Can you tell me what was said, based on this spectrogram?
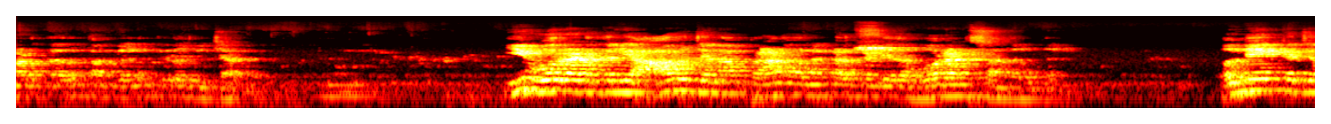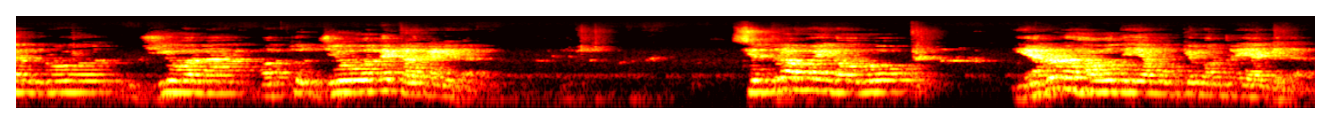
ಮಾಡ್ತಾ ಇರೋದು ತಮಗೆಲ್ಲ ತಿಳಿದ ವಿಚಾರ. ಈ ಹೋರಾಟದಲ್ಲಿ ಆರು ಜನ ಪ್ರಾಣವನ್ನು ಕಳ್ಕೊಂಡಿದ್ದಾರೆ ಹೋರಾಟ ಸಂದರ್ಭದಲ್ಲಿ. ಅನೇಕ ಜನರು ಜೀವನ ಮತ್ತು ಜೀವವನ್ನೇ ಕಳ್ಕೊಂಡಿದ್ದಾರೆ. ಸಿದ್ದರಾಮಯ್ಯನವರು ಎರಡು ಅವಧಿಯ ಮುಖ್ಯಮಂತ್ರಿಯಾಗಿದ್ದಾರೆ.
